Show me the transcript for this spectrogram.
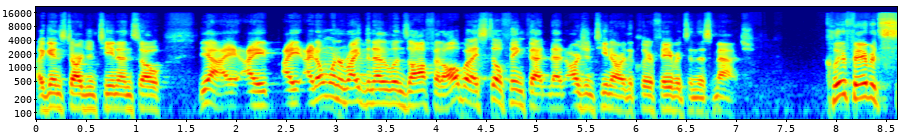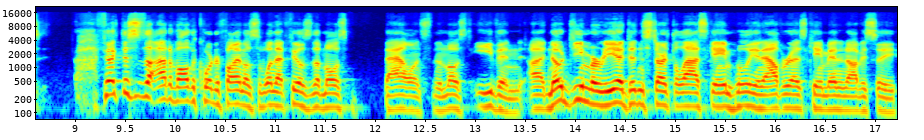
against Argentina. And so, yeah, I I I don't want to write the Netherlands off at all, but I still think that that Argentina are the clear favorites in this match. Clear favorites I feel like this is the, out of all the quarterfinals, the one that feels the most balanced and the most even. Uh, no Di Maria didn't start the last game. Julian Alvarez came in and obviously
